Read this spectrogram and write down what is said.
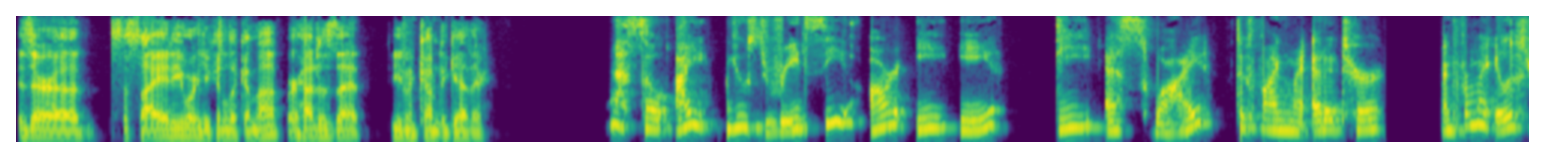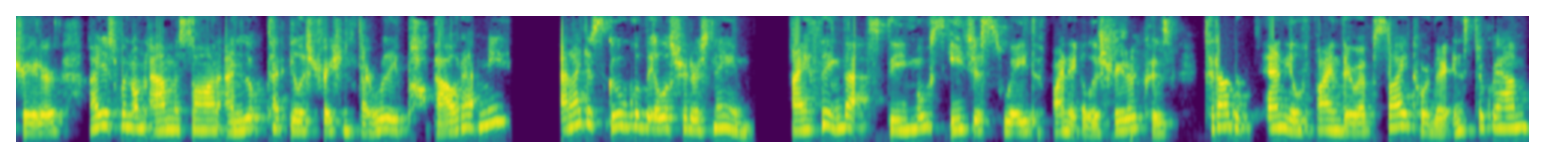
Is there a society where you can look them up? Or how does that even come together? Yeah, so I used Reedsy, R E E D S Y, to find my editor. And for my illustrator, I just went on Amazon and looked at illustrations that really pop out at me. And I just Googled the illustrator's name. I think that's the most easiest way to find an illustrator because 10 out of 10, you'll find their website or their Instagram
